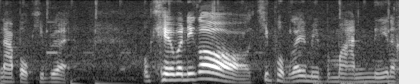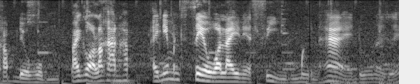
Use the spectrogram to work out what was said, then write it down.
หน้าปกคลิปด้วยโอเค วันนี้ก็คลิปผมก็จะมีประมาณนี้นะครับ เดี๋ยวผมไปก่อนแล้วกันครับ ไอ้นี่มันเซลอะไรเนี่ยสี่หมื่นห้าดูหน่อยสิ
